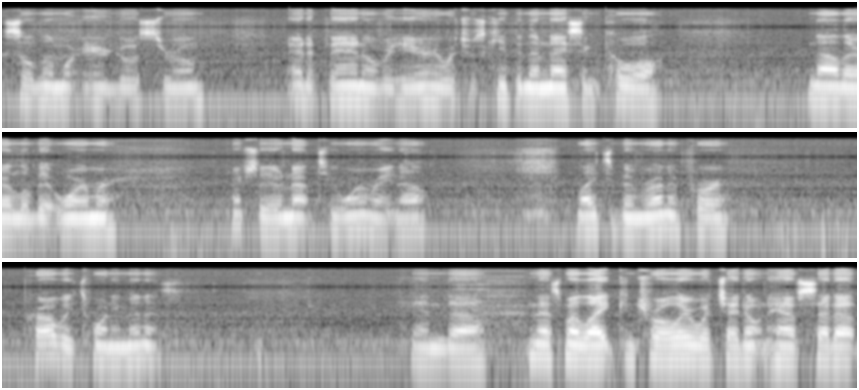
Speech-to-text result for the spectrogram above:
so a little more air goes through them. I had a fan over here which was keeping them nice and cool. Now they're a little bit warmer. Actually, they're not too warm right now. Lights have been running for probably 20 minutes. And, uh, and that's my light controller, which I don't have set up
